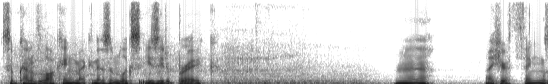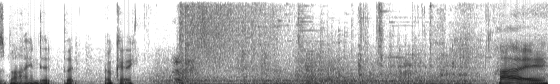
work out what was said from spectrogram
Some kind of locking mechanism. Looks easy to break. Eh. I hear things behind it, but okay. Hi.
